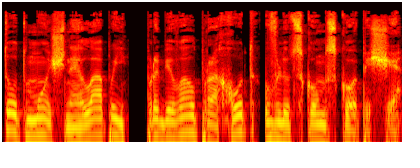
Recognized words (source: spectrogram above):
Тот мощной лапой пробивал проход в людском скопище.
